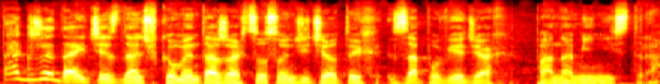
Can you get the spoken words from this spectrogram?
Także dajcie znać w komentarzach, co sądzicie o tych zapowiedziach pana ministra.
